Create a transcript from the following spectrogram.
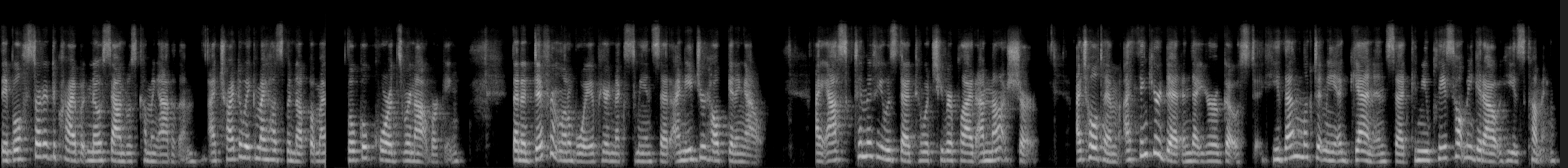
They both started to cry, but no sound was coming out of them. I tried to wake my husband up, but my vocal cords were not working. Then a different little boy appeared next to me and said, I need your help getting out. I asked him if he was dead, to which he replied, I'm not sure. I told him, I think you're dead and that you're a ghost. He then looked at me again and said, Can you please help me get out? He is coming.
